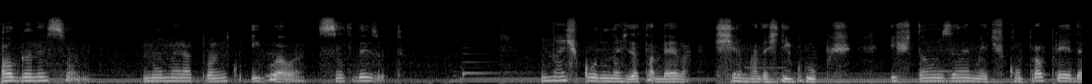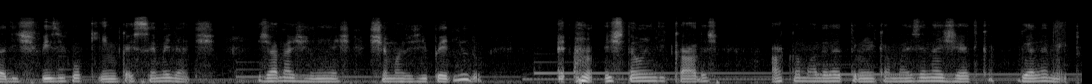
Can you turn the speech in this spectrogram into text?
organessônio, número atômico igual a 118. Nas colunas da tabela, chamadas de grupos, estão os elementos com propriedades físico-químicas semelhantes. Já nas linhas, chamadas de período, estão indicadas a camada eletrônica mais energética do elemento.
